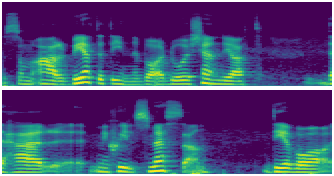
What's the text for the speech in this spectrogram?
som arbetet innebar, då kände jag att det här med skilsmässan, det var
